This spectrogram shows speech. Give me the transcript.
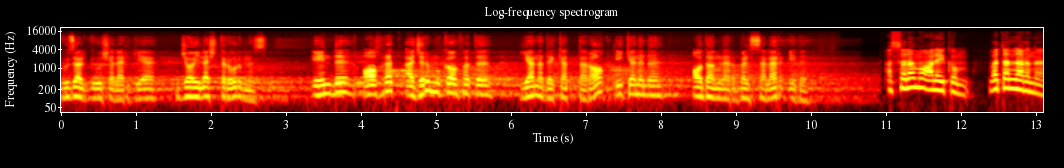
go'zal go'shalarga joylashtirurmiz. Endi oxirat ajri mukofoti yanada kattaroq ekanini odamlar bilsalar edi. Assalomu alaykum vatanlarini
